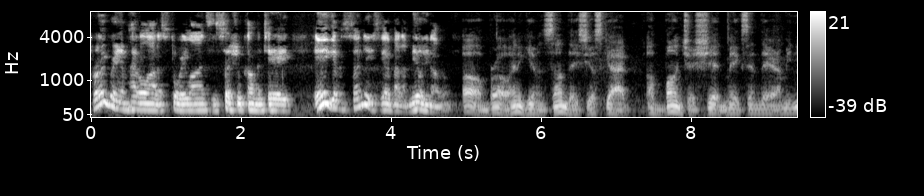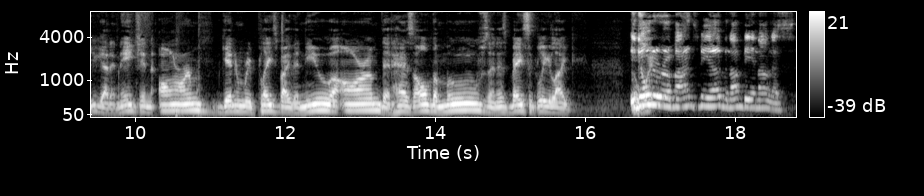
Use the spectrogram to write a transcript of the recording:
program had a lot of storylines and social commentary, any given Sunday's got about a million of them. Oh, bro, any given Sunday's just got a bunch of shit mixed in there. I mean, you got an aging arm getting replaced by the new arm that has all the moves, and it's basically like, You know way- what it reminds me of? And I'm being honest.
